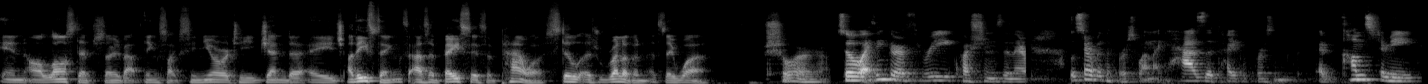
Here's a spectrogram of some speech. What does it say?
in our last episode about things like seniority, gender, age. Are these things, as a basis of power, still as relevant as they were? Sure. So I think there are three questions in there. Let's start with the first one. Like, has the type of person that comes to me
